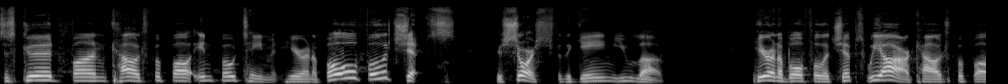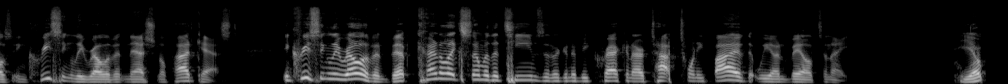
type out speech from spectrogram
Just good, fun college football infotainment here on a bowl full of chips, your source for the game you love. Here on a bowl full of chips, we are college football's increasingly relevant national podcast. Increasingly relevant, Bip, kind of like some of the teams that are going to be cracking our top 25 that we unveil tonight. Yep.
